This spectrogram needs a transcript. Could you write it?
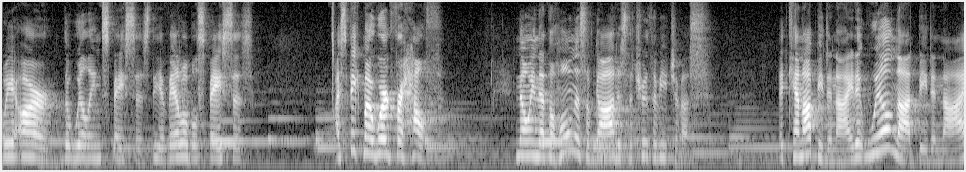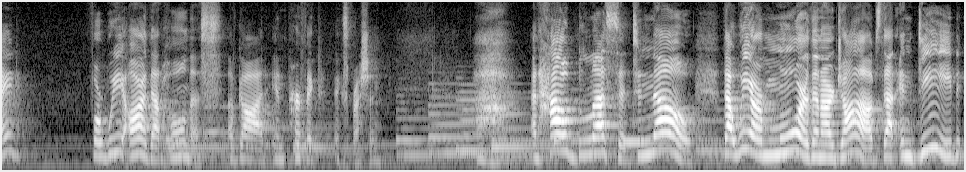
We are the willing spaces, the available spaces. I speak my word for health, knowing that the wholeness of God is the truth of each of us. It cannot be denied, it will not be denied, for we are that wholeness of God in perfect expression. And how blessed to know that we are more than our jobs, that indeed,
